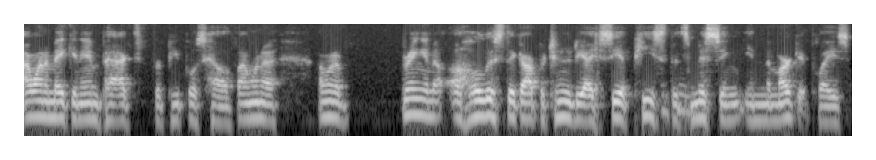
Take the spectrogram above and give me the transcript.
I want to make an impact for people's health. I want to I want to bring in a, a holistic opportunity. I see a piece that's missing in the marketplace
